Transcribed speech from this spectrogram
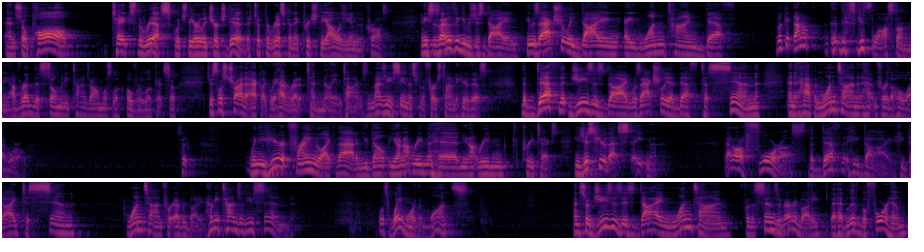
And so Paul takes the risk, which the early church did. They took the risk and they preached theology into the cross. And he says, I don't think he was just dying. He was actually dying a one time death. Look at, I don't, this gets lost on me. I've read this so many times, I almost look, overlook it. So just let's try to act like we haven't read it 10 million times. Imagine you seeing this for the first time to hear this. The death that Jesus died was actually a death to sin, and it happened one time and it happened for the whole wide world. So when you hear it framed like that and you don't, you're not reading ahead, you're not reading pretext, you just hear that statement. That ought to floor us. The death that he died, he died to sin one time for everybody. How many times have you sinned? Well, it's way more than once. And so Jesus is dying one time for the sins of everybody that had lived before him,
